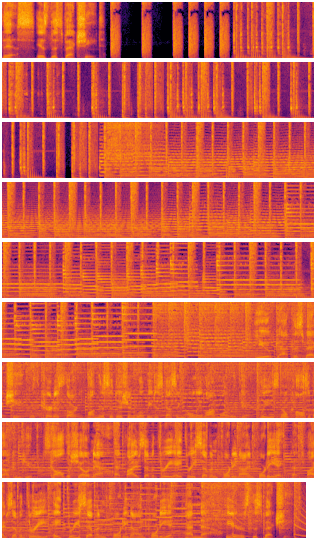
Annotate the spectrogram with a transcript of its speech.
This is the spec sheet. Spec sheet with Curtis Thornton. On this edition, we'll be discussing only lawnmower repair. Please, no calls about computers. Call the show now at 573 837 4948. That's 573 837 4948. And now, here's the spec sheet.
